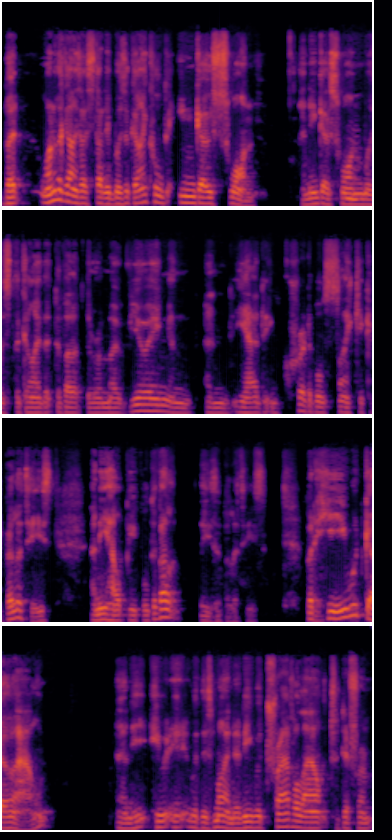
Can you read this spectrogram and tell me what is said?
But one of the guys I studied was a guy called Ingo Swann. and Ingo Swann mm. was the guy that developed the remote viewing, and and he had incredible psychic abilities, and he helped people develop these abilities. But he would go out and he, he with his mind and he would travel out to different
